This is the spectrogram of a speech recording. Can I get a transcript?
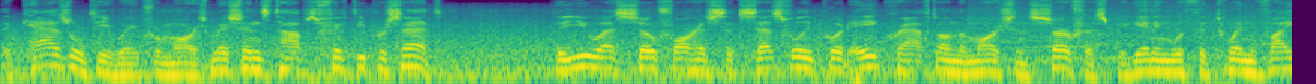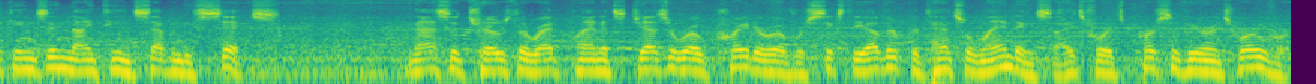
The casualty rate for Mars missions tops 50%. The U.S. so far has successfully put eight craft on the Martian surface, beginning with the twin Vikings in 1976. NASA chose the red planet's Jezero crater over 60 other potential landing sites for its Perseverance rover.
